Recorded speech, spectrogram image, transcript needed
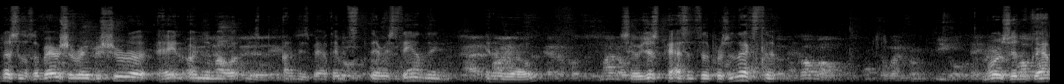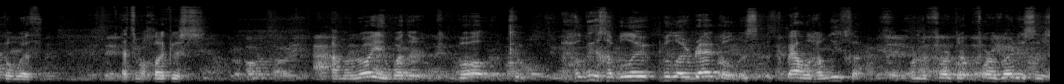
They were standing in a row, so we just pass it to the person next to him. More is going to grapple with that's machlokus amaroyim whether halicha below regal is valid halicha. One of the four four avodas is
